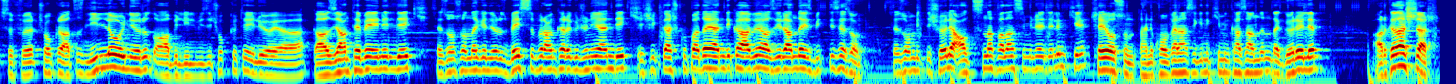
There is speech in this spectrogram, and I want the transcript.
3-0 çok rahatız. Lille'le oynuyoruz. Abi Lille bizi çok kötü eliyor ya. Gaziantep'e yenildik. Sezon sonuna geliyoruz. 5-0 Ankara gücünü yendik. Beşiktaş kupada yendik abi. Hazirandayız. Bitti sezon. Sezon bitti. Şöyle altısına falan simüle edelim ki şey olsun. Hani konferans ligini kimin kazandığını da görelim. Arkadaşlar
